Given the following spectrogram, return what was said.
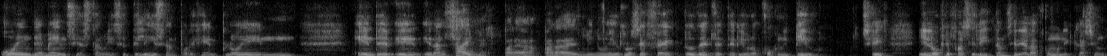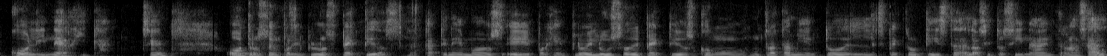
o en demencias también se utilizan, por ejemplo, en en, Alzheimer para, para, disminuir los efectos del deterioro cognitivo. ¿sí? Y lo que facilitan sería la comunicación colinérgica. ¿sí? Otros son, por ejemplo, los péptidos. Acá tenemos, eh, por ejemplo, el uso de péptidos como un tratamiento del espectro autista, la oxitocina intranasal,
